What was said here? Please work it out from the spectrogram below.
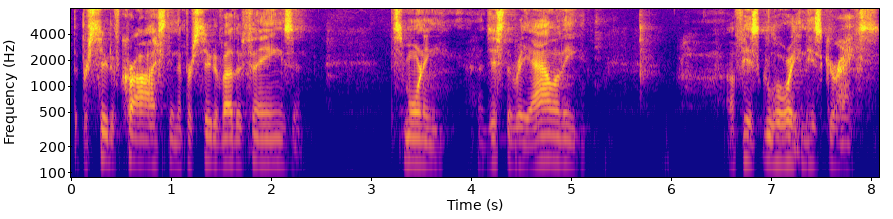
the pursuit of Christ and the pursuit of other things. And this morning, just the reality of His glory and His grace.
